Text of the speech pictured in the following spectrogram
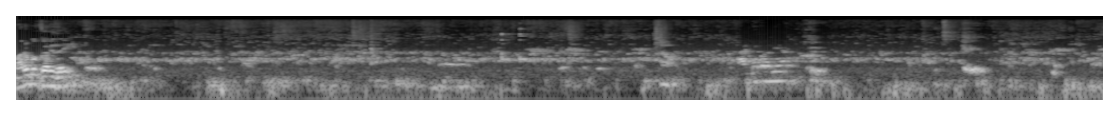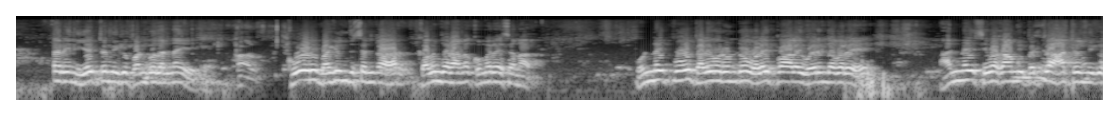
மரபு கவிதை. ஏற்றுமிகு ஏற்றமிகு பண்பு தன்னை கூறி மகிழ்ந்து சென்றார் கவிஞரான குமரேசனார். உன்னைப் போல் தலைவருண்டோ உழைப்பாலை உயர்ந்தவரே அன்னை சிவகாமி பெற்ற ஆற்றல் மிகு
